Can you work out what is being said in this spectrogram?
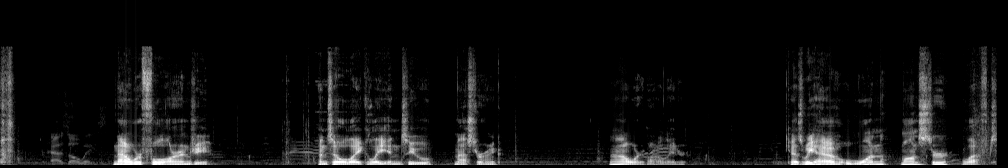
now we're full RNG. Until like late into Master Rank. I'll worry about it later. Because we have one monster left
